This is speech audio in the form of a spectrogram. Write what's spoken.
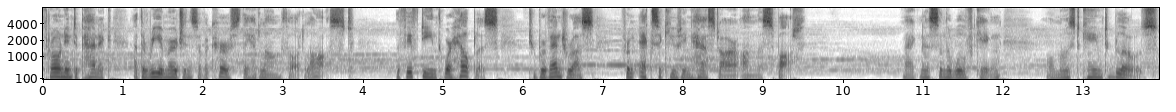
Thrown into panic at the re-emergence of a curse they had long thought lost, the 15th were helpless to prevent Russ from executing Hastar on the spot. Magnus and the Wolf King almost came to blows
